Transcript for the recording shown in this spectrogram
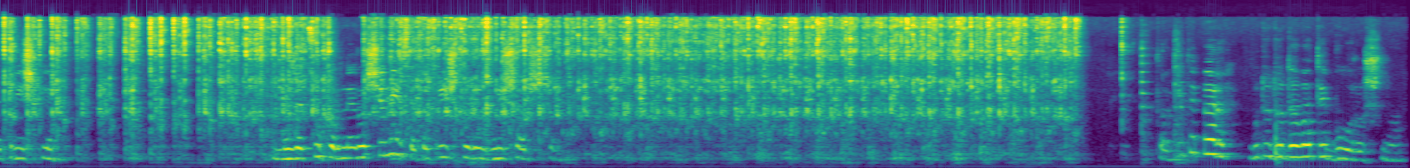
Ще трішки, може цукор не розчинився, то трішки розмішав ще. Так, і тепер буду додавати борошно.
